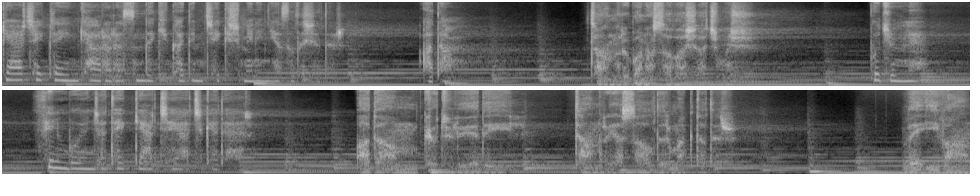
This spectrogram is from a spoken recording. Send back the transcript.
Gerçekle inkar arasındaki kadim çekişmenin yazılışıdır. Adam, Tanrı bana savaş açmış. bu cümle film boyunca tek gerçeği açık eder. Adam kötülüğe değil, Tanrı'ya saldırmaktadır. Ve Ivan,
